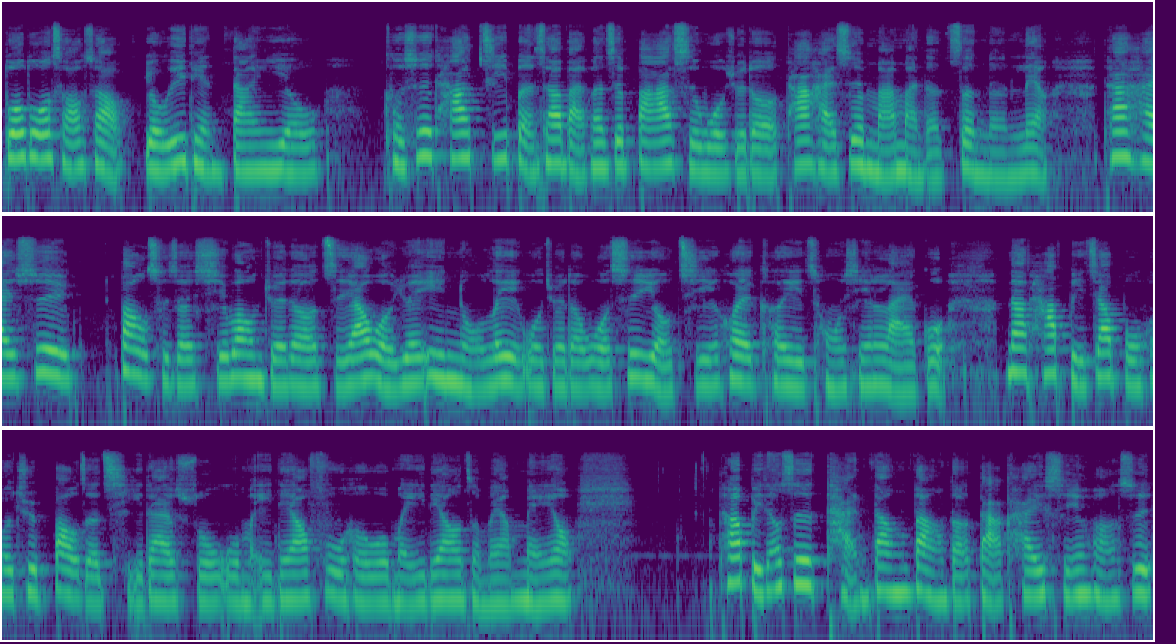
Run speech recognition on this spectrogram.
多多少少有一点担忧。可是他基本上百分之八十，我觉得他还是满满的正能量，他还是。抱持着希望，觉得只要我愿意努力，我觉得我是有机会可以重新来过。那他比较不会去抱着期待说我们一定要复合，我们一定要怎么样？没有，他比较是坦荡荡的打开心房，是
